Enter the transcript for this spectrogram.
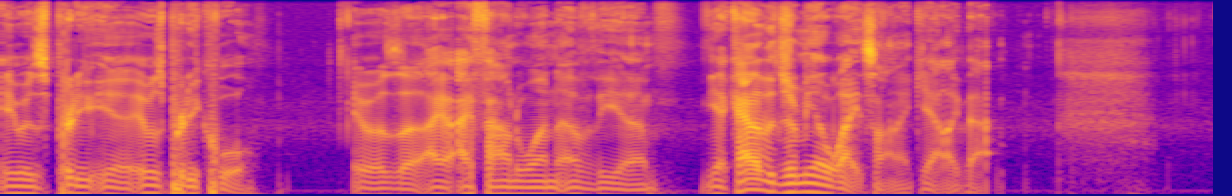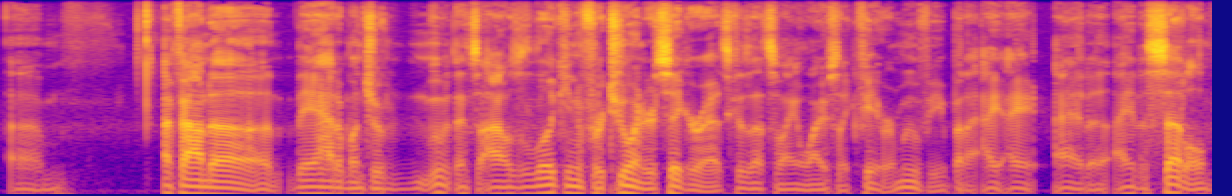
it was pretty it was pretty cool. It was uh, I, I found one of the uh, yeah kind of the Jameel White Sonic yeah like that. Um, I found uh they had a bunch of I was looking for 200 cigarettes because that's my wife's like favorite movie, but I, I, I had a, I had to settle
